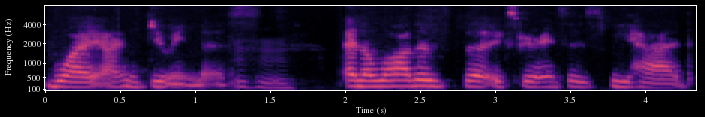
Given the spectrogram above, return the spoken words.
why I'm doing this. Mm-hmm. And a lot of the experiences we had,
